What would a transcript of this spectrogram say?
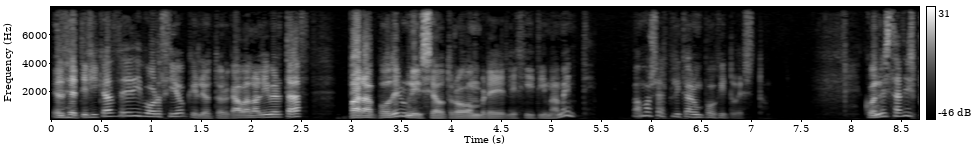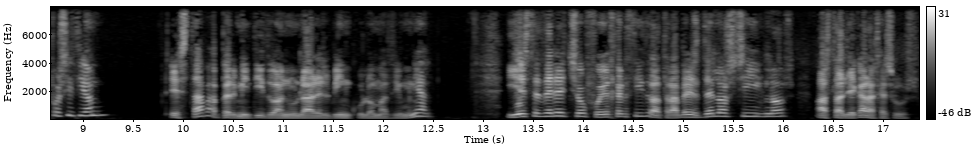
el certificado de divorcio que le otorgaba la libertad para poder unirse a otro hombre legítimamente. Vamos a explicar un poquito esto. Con esta disposición estaba permitido anular el vínculo matrimonial, y este derecho fue ejercido a través de los siglos hasta llegar a Jesús.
